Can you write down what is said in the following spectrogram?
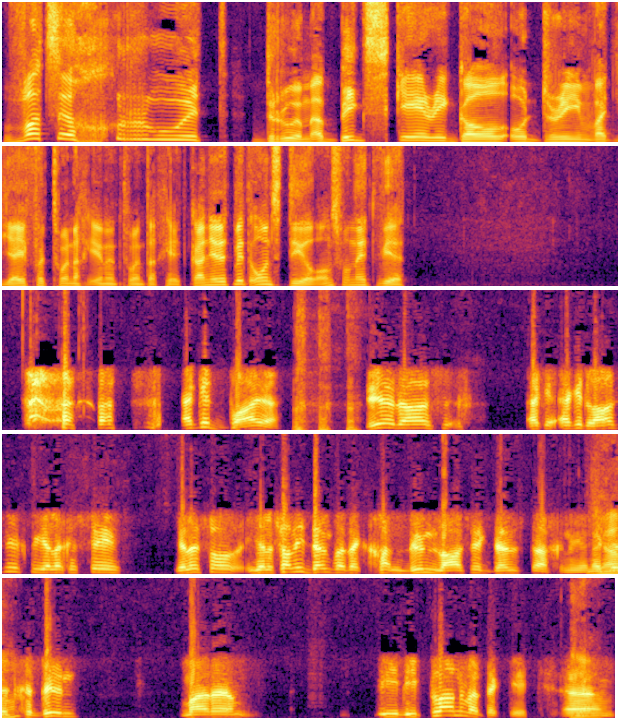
wat's 'n groot droom, 'n big scary goal or dream wat jy vir 2021 het? Kan jy dit met ons deel? Ons wil net weet. ek het baie. Nee, daar's ek ek het laasweek vir julle gesê, julle sal julle sal nie dink wat ek gaan doen laasweek Dinsdag nie en ek Ja. het gedoen. Maar ehm um, die die plan wat ek het. Ehm um,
